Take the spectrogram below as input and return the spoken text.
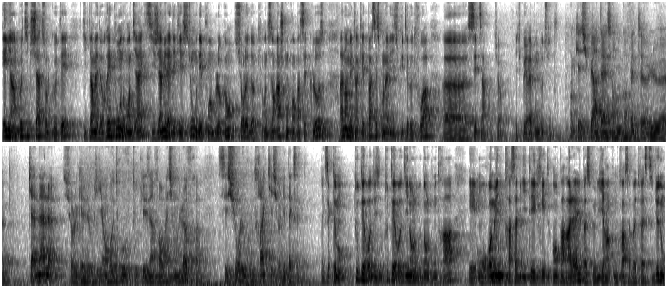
Et il y a un petit chat sur le côté qui te permet de répondre en direct si jamais il a des questions ou des points bloquants sur le doc. En disant Ah, je comprends pas cette clause. Ah non, mais t'inquiète pas, c'est ce qu'on avait discuté l'autre fois. Euh, c'est ça, tu vois. Et tu peux y répondre tout de suite. Ok, super intéressant. Donc en fait, le canal sur lequel le client retrouve toutes les informations de l'offre, c'est sur le contrat qui est sur GetAccept. Exactement. Tout est redit, tout est redit dans, le, dans le contrat et on remet une traçabilité écrite en parallèle parce que lire un contrat ça peut être fastidieux. Donc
